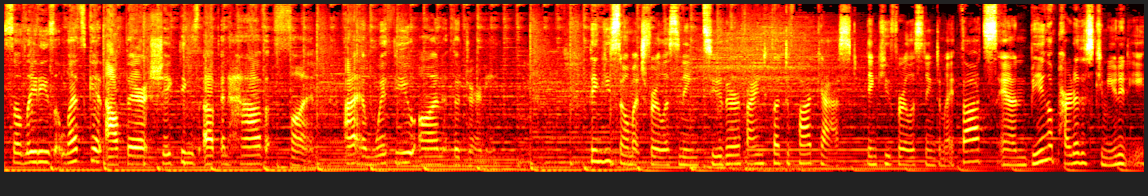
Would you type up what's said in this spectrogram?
So, ladies, let's get out there, shake things up, and have fun. I am with you on the journey. Thank you so much for listening to the Refined Collective podcast. Thank you for listening to my thoughts and being a part of this community.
